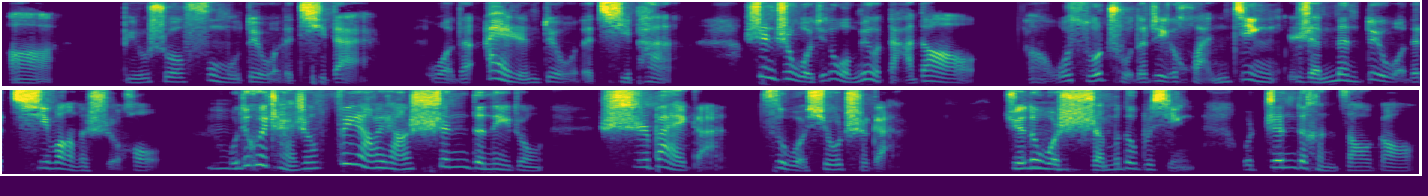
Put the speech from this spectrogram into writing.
啊，比如说父母对我的期待，我的爱人对我的期盼，甚至我觉得我没有达到啊，我所处的这个环境人们对我的期望的时候，我就会产生非常非常深的那种失败感、自我羞耻感，觉得我什么都不行，我真的很糟糕。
